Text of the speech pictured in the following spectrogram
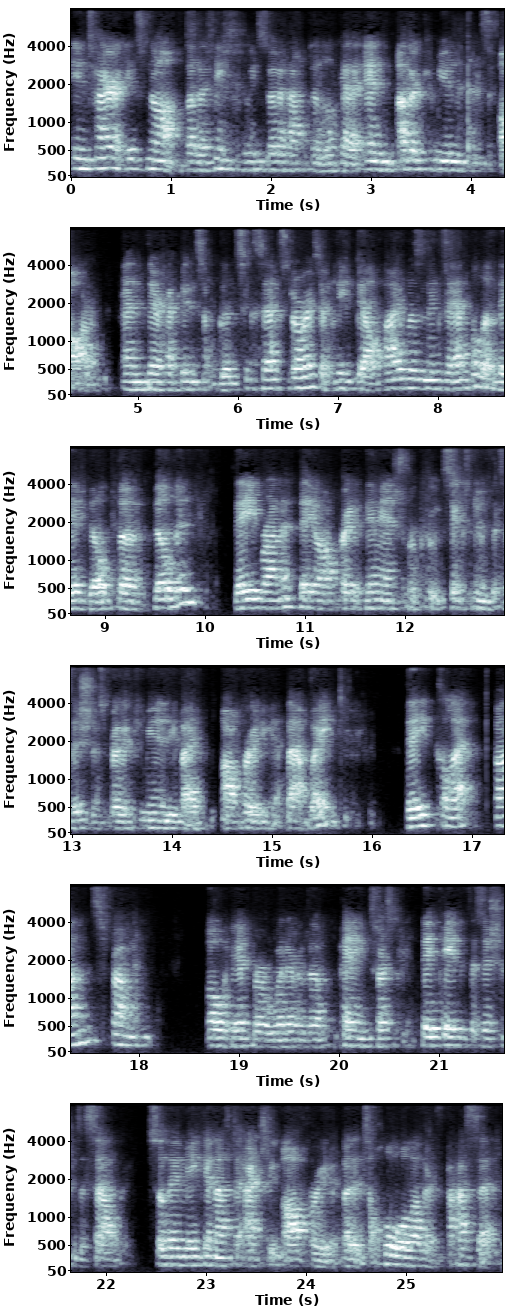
entire, it's not, but I think we sort of have to look at it, and other communities are. And there have been some good success stories, I believe Delphi was an example, and they built the building. They run it, they operate it, they managed to recruit six new physicians for the community by operating it that way. They collect funds from OHIP or whatever the paying source, they pay the physicians a salary. So they make enough to actually operate it, but it's a whole other facet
